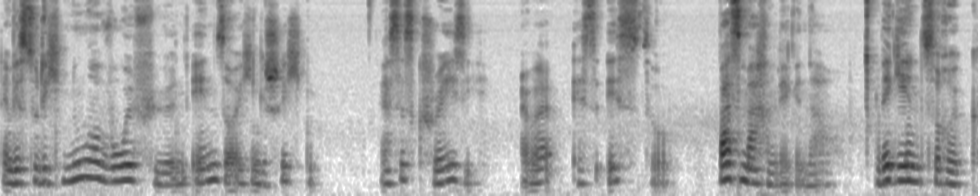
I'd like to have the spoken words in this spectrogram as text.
dann wirst du dich nur wohlfühlen in solchen Geschichten. Es ist crazy, aber es ist so. Was machen wir genau? Wir gehen zurück,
